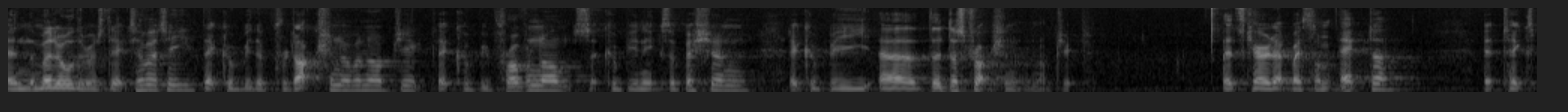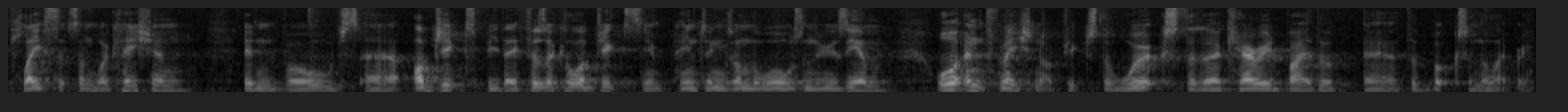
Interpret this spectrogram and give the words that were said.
in the middle, there is the activity. That could be the production of an object. It could be provenance. It could be an exhibition. It could be uh, the destruction of an object. It's carried out by some actor. It takes place at some location. It involves uh, objects, be they physical objects, you know, paintings on the walls in the museum, or information objects, the works that are carried by the, uh, the books in the library.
